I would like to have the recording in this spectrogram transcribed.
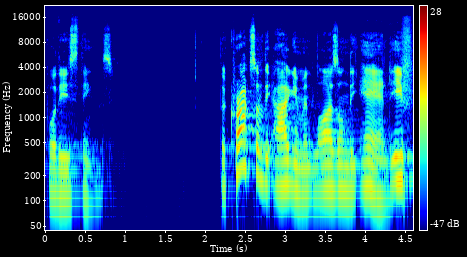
for these things. The crux of the argument lies on the and. If,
